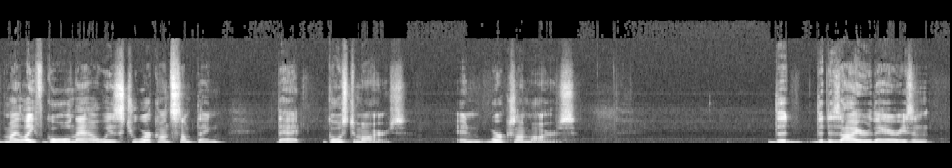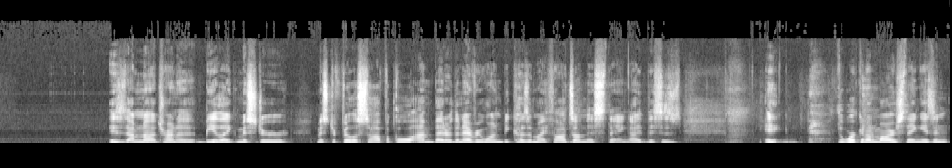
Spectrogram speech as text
my life goal now is to work on something that goes to Mars and works on Mars. The the desire there isn't is I'm not trying to be like Mr. Mr. Philosophical, I'm better than everyone because of my thoughts on this thing. I this is it the working on Mars thing isn't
